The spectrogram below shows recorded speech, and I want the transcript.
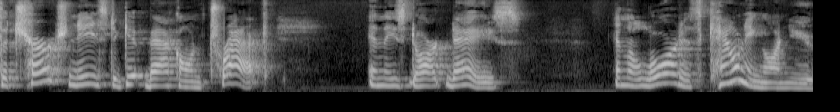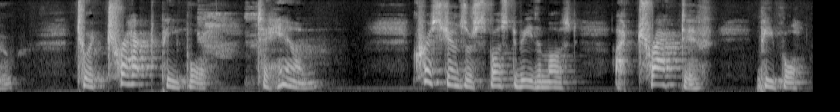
The church needs to get back on track in these dark days. And the Lord is counting on you to attract people to Him. Christians are supposed to be the most attractive people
